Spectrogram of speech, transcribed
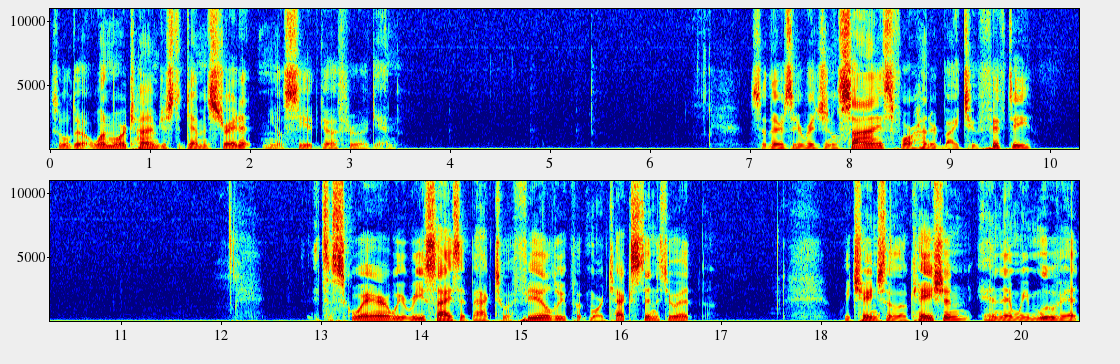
So we'll do it one more time just to demonstrate it, and you'll see it go through again. So there's the original size, 400 by 250. It's a square. We resize it back to a field. We put more text into it. We change the location, and then we move it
